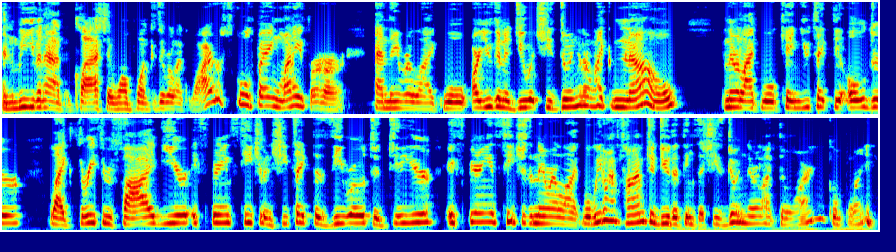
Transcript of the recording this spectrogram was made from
And we even had a clash at one point because they were like, why are schools paying money for her? And they were like, well, are you going to do what she's doing? And they're like, no. And they're like, well, can you take the older, like three through five year experienced teacher and she take the zero to two year experienced teachers? And they were like, well, we don't have time to do the things that she's doing. They're like, then why are you complaining?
